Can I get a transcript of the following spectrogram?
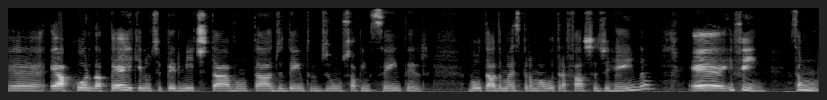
É, é, a cor da pele que não te permite estar à vontade dentro de um shopping center voltado mais para uma outra faixa de renda. É, enfim, são,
